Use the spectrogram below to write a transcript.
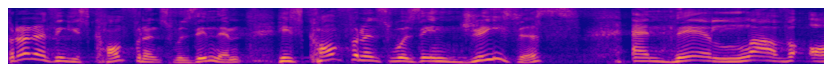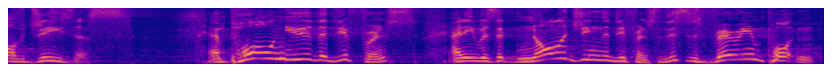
but I don't think his confidence was in them. His confidence was in Jesus and their love of Jesus. And Paul knew the difference and he was acknowledging the difference. This is very important.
